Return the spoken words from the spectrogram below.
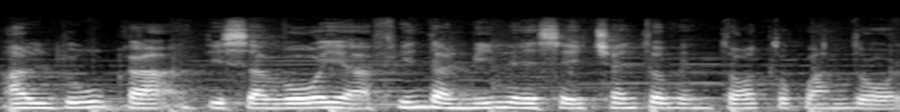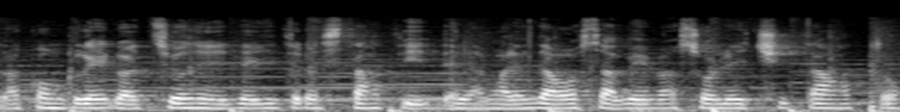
al duca di Savoia fin dal 1628 quando la congregazione dei tre stati della Valle d'Aosta aveva sollecitato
